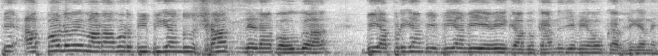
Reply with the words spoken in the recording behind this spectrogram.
ਤੇ ਆਪਾਂ ਨੂੰ ਵੀ ਮਾੜਾ ਮੋੜ ਬੀਬੀਆਂ ਨੂੰ ਸਾਥ ਦੇਣਾ ਪਊਗਾ ਵੀ ਆਪਣੀਆਂ ਬੀਬੀਆਂ ਵੀ ਐਵੇਂ ਕੰਮ ਕਰਨ ਜਿਵੇਂ ਉਹ ਕਰਦੀਆਂ ਨੇ।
